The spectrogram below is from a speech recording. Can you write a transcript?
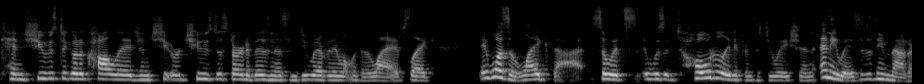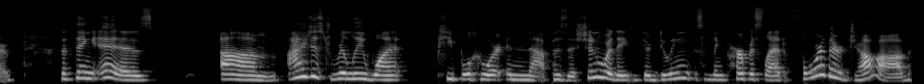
can choose to go to college and cho- or choose to start a business and do whatever they want with their lives. Like it wasn't like that so it's it was a totally different situation anyways it doesn't even matter the thing is um i just really want people who are in that position where they they're doing something purpose led for their job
